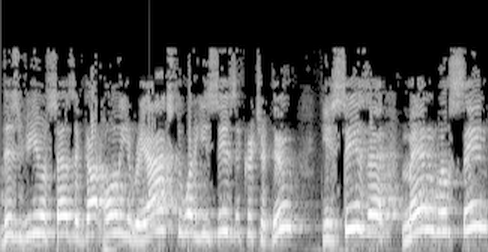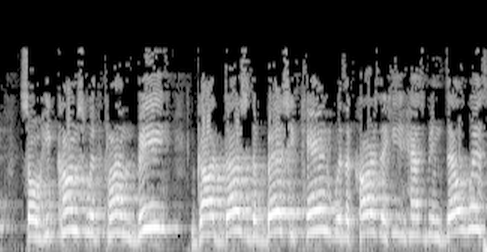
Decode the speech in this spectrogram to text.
this view says that God only reacts to what he sees the creature do. He sees that man will sin, so he comes with plan B. God does the best he can with the cards that he has been dealt with.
